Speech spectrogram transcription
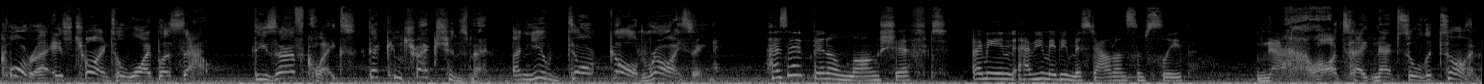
Cora is trying to wipe us out. These earthquakes, they're contractions, man. A new dark god rising. Has it been a long shift? I mean, have you maybe missed out on some sleep? Now, I take naps all the time.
